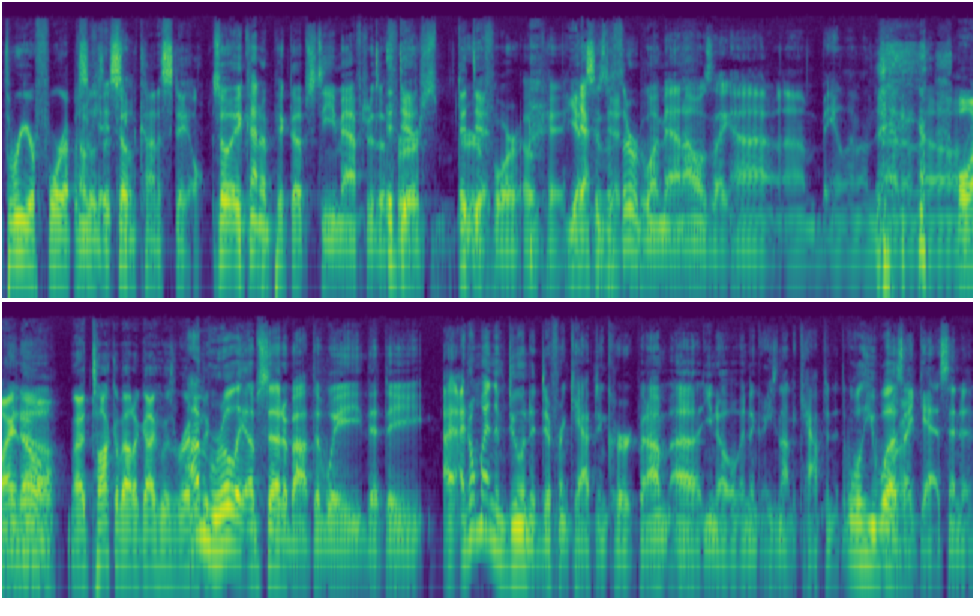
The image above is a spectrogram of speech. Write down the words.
three or four episodes Okay, that so- seemed kind of stale. So it kind of picked up steam after the It did. first It three or did. four. Okay. Yes, yeah, because the third one, man, I was like, ah, i am bailing on that. I don't know. Oh, I you know. I talk about a guy who was ready. I'm to, really upset about the way that they. I, I don't mind them doing a different Captain Kirk, but I'm, uh, you know, and he's not a captain. At the, well, he was, Right. I guess, in a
